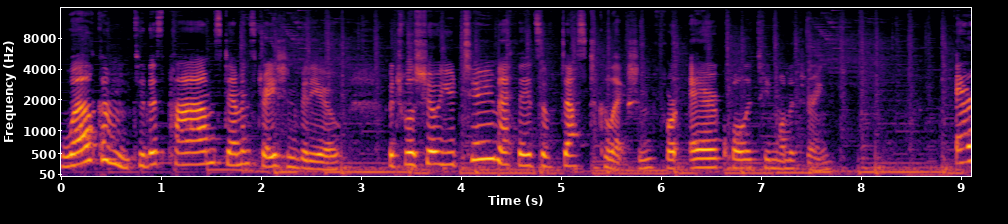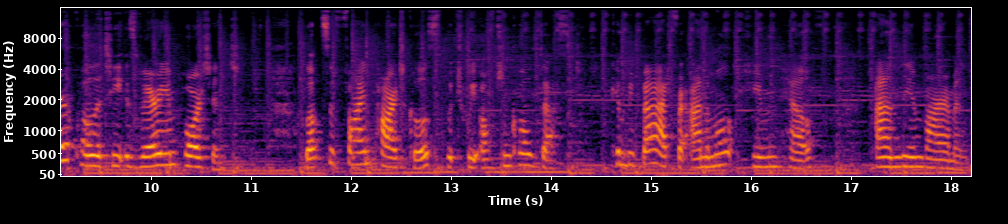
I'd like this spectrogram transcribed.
Welcome to this PALMS demonstration video, which will show you two methods of dust collection for air quality monitoring. Air quality is very important. Lots of fine particles, which we often call dust, can be bad for animal, human health and the environment.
